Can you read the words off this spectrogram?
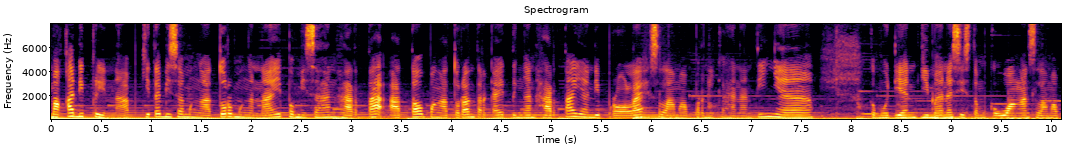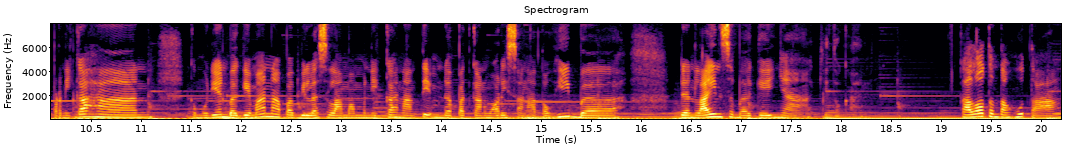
maka di prenup kita bisa mengatur mengenai pemisahan harta atau pengaturan terkait dengan harta yang diperoleh selama pernikahan nantinya kemudian gimana sistem keuangan selama pernikahan, kemudian bagaimana apabila selama menikah nanti mendapatkan warisan atau hibah dan lain sebagainya gitu kan. Kalau tentang hutang,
